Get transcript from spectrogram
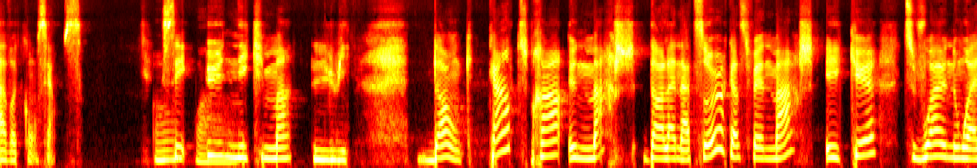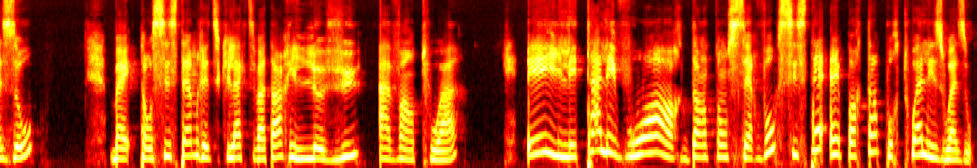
à votre conscience. Oh, c'est uniquement lui. Donc, quand tu prends une marche dans la nature, quand tu fais une marche et que tu vois un oiseau, ben, ton système réticulé activateur, il l'a vu avant toi et il est allé voir dans ton cerveau si c'était important pour toi les oiseaux.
